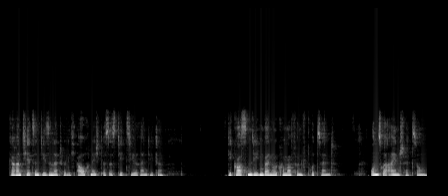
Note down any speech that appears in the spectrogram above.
Garantiert sind diese natürlich auch nicht, es ist die Zielrendite. Die Kosten liegen bei 0,5% Unsere Einschätzung.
